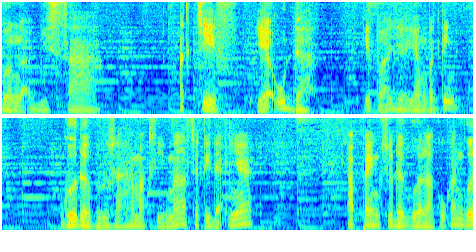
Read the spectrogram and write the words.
gue nggak bisa achieve ya udah gitu aja. Yang penting gue udah berusaha maksimal setidaknya apa yang sudah gue lakukan gue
